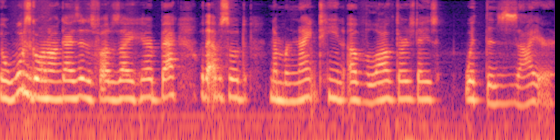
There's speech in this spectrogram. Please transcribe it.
Yo, what is going on, guys? It is Deziire here, back with episode number 19 of Vlog Thursdays with Deziire.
